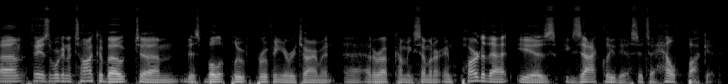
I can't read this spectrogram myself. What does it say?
Um, Faisal, we're going to talk about um, this bulletproofing your retirement uh, at our upcoming seminar, and part of that is exactly this: it's a health bucket,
